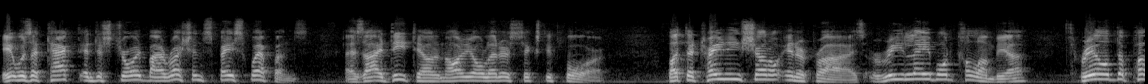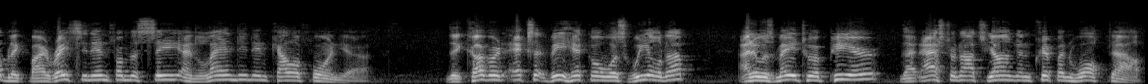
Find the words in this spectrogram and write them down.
it was attacked and destroyed by Russian space weapons, as I detailed in AUDIO LETTER 64. But the Training Shuttle Enterprise, relabeled Columbia, thrilled the public by racing in from the sea and landing in California. The covered exit vehicle was wheeled up and it was made to appear that astronauts Young and Crippen walked out.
